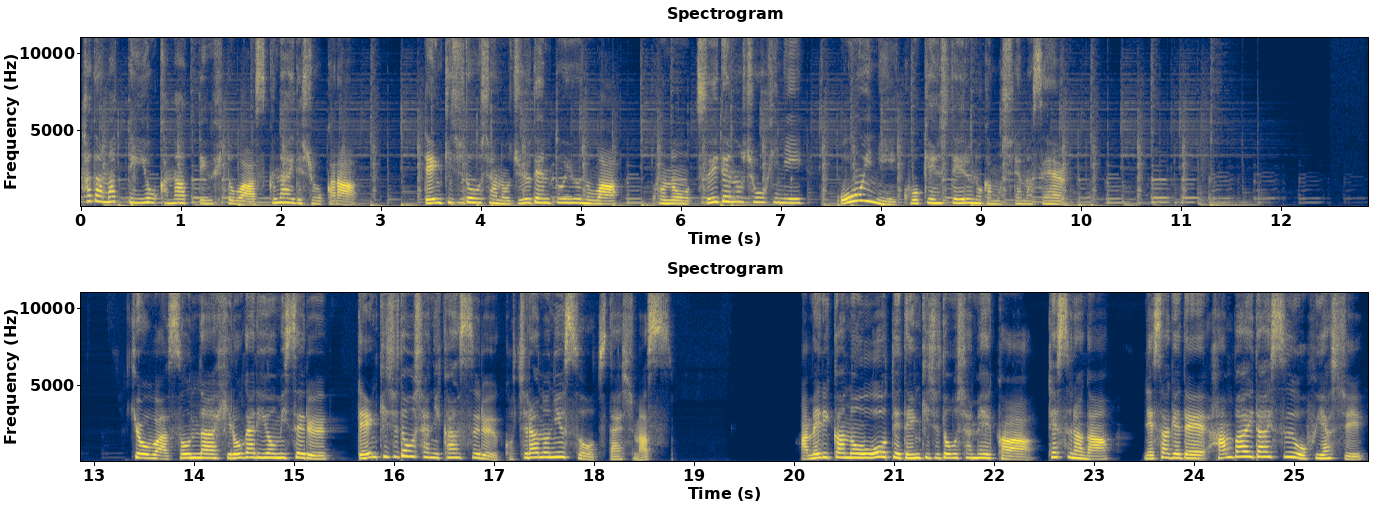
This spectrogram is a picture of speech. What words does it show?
ただ待っていようかなっていう人は少ないでしょうから電気自動車の充電というのはこのついでの消費に大いに貢献しているのかもしれません。今日はそんな広がりを見せる電気自動車に関するこちらのニュースをお伝えしますアメリカの大手電気自動車メーカーテスラが値下げで販売台数を増やし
